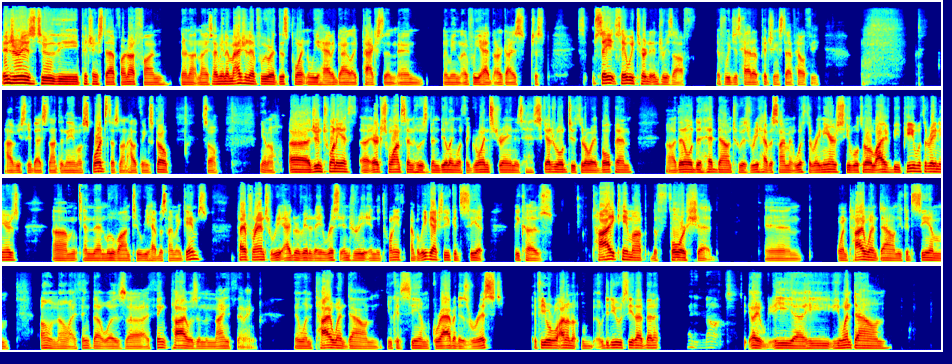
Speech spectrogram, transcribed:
injuries to the pitching staff are not fun. They're not nice. I mean, imagine if we were at this point and we had a guy like Paxton, and I mean, if we had our guys just say say we turned injuries off, if we just had our pitching staff healthy. Obviously, that's not the name of sports. That's not how things go. So, you know, uh, June 20th, uh, Erik Swanson, who has been dealing with a groin strain, is scheduled to throw a bullpen. Uh, then we'll head down to his rehab assignment with the Rainiers. He will throw live BP with the Rainiers um, and then move on to rehab assignment games. Ty France re aggravated a wrist injury in the 20th. I believe actually you could see it because Ty came up before Shed. And when Ty went down, you could see him. Oh no, I think that was uh, I think Ty was in the ninth inning. And when Ty went down, you could see him grab at his wrist. If you were, I don't know, did you see that, Bennett? I did not. He uh, he he went down,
